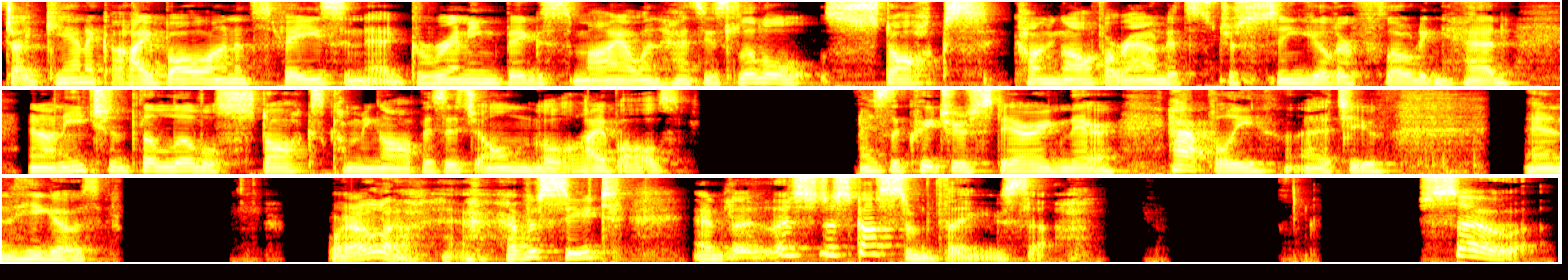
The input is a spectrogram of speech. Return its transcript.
gigantic eyeball on its face and a grinning big smile and has these little stalks coming off around its just singular floating head. And on each of the little stalks coming off is its own little eyeballs. As the creature's staring there happily at you, and he goes, Well, uh, have a seat and let's discuss some things. So,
